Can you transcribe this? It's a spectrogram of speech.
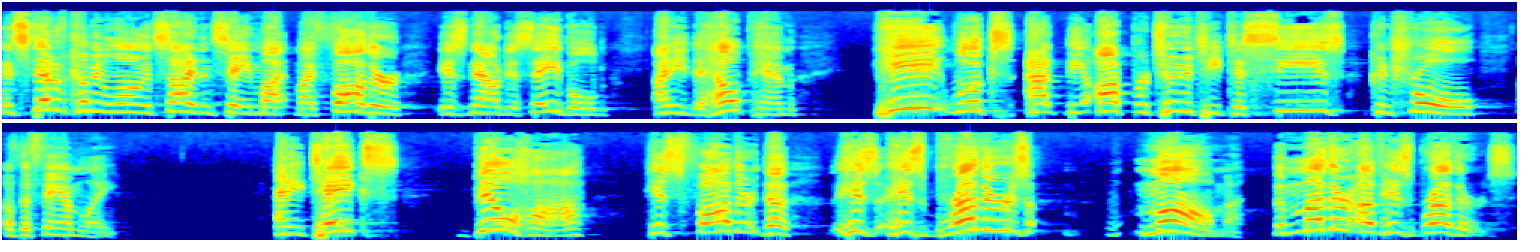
instead of coming alongside and saying, my, my father is now disabled, I need to help him, he looks at the opportunity to seize control of the family. And he takes Bilhah, his father, the, his, his brother's mom, the mother of his brothers,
